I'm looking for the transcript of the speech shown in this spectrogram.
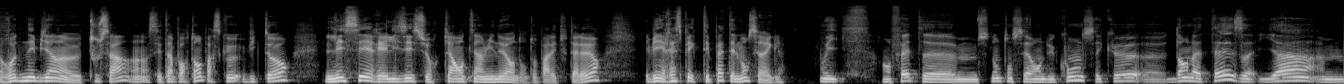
Retenez bien euh, tout ça, hein, c'est important parce que, Victor, l'essai réalisé sur 41 mineurs dont on parlait tout à l'heure, eh bien, il respectait pas tellement ces règles. Oui, en fait, euh, ce dont on s'est rendu compte, c'est que euh, dans la thèse, il y a euh,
